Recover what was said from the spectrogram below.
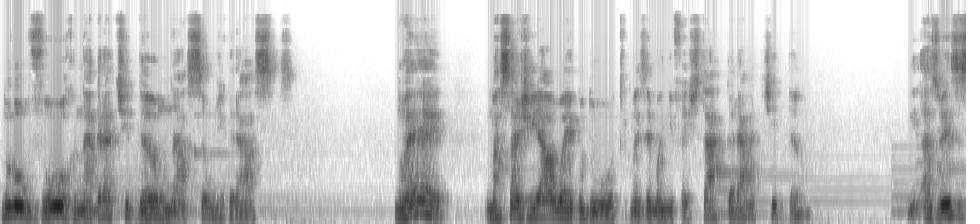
no louvor, na gratidão, na ação de graças. Não é massagear o ego do outro, mas é manifestar gratidão. E às vezes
